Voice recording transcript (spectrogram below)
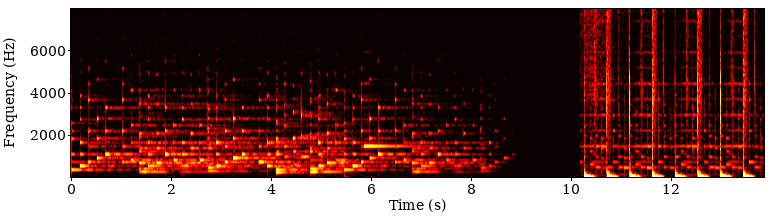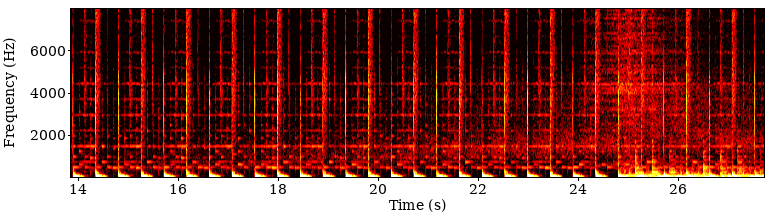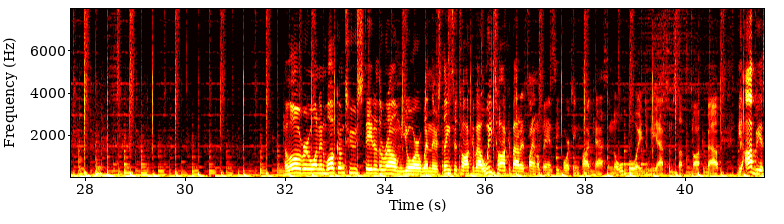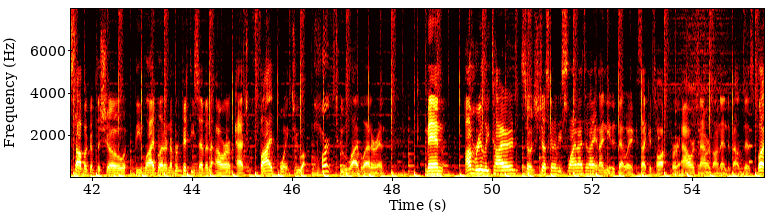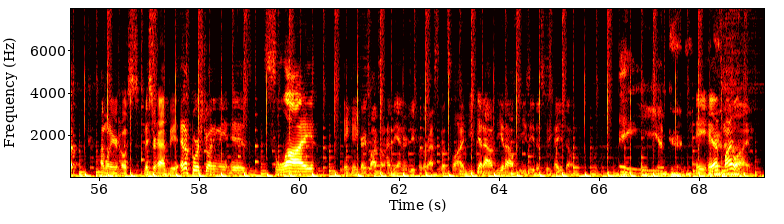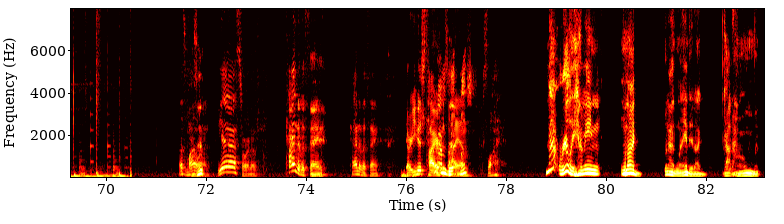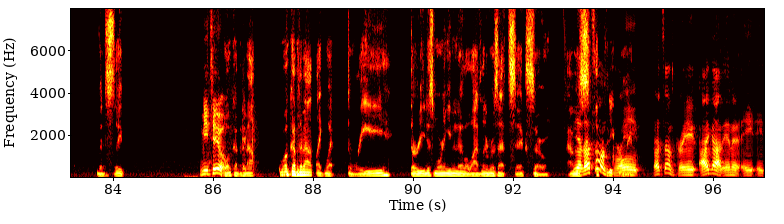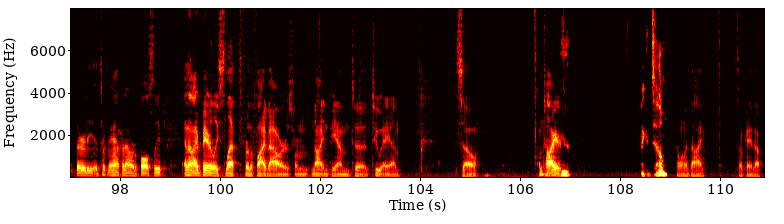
Everyone, and welcome to State of the Realm, your when there's things to talk about, we talk about it Final Fantasy 14 podcast. And oh boy, do we have some stuff to talk about. The obvious topic of the show, the live letter number 57, our patch 5.2 part 2 live letter. And man, I'm really tired, so it's just going to be Sly Night tonight, and I need it that way because I could talk for hours and hours on end about this. But I'm one of your hosts, Mr. Happy. And of course, joining me is Sly aka Gray Fox. I don't have the energy for the rest of it. Sly, you get out, you get out easy this week. How you doing? Hey, I'm good. Hey, hey, that's my line. That's my Is line. It? Yeah, sort of. Kind of a thing. Hey. Kind of a thing. Are you as tired I'm as I am, Sly? Not really. I mean, when I when I landed, I got home, went went to sleep. Me too. Woke up at about woke up at about like what three thirty this morning, even though the live letter was at six. So yeah, that sounds great. That sounds great. I got in at eight eight thirty. It took me half an hour to fall asleep, and then I barely slept for the five hours from nine p.m. to two a.m. So I'm tired. Yeah. I can tell. I want to die. It's okay though.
